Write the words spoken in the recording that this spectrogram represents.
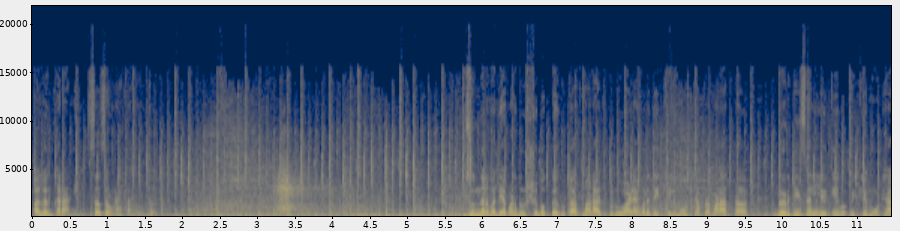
अलंकारांनी सजवण्यात आलं होतं. जुन्नरमध्ये आपण दृश्य बघतोय हुतात्मा राजगुरू वाड्यावर देखील मोठ्या प्रमाणात गर्दी झालेली होती. इथे मोठ्या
